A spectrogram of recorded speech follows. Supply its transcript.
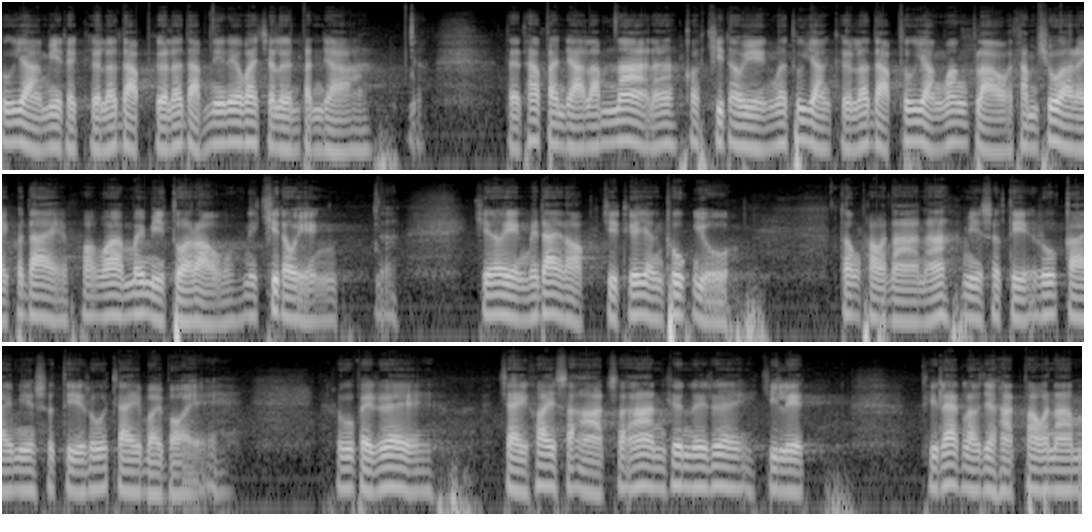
ทุกอย่างมีแต่เกิดแล้วดับ เกิดแล้วดับนี่เรียกว่าเจริญปัญญา แต่ถ้าปัญญาล้ำหน้านะก็คิดเอาเองว่าทุกอย่างเกิดแล้วดับทุกอย่างว่างเปล่าทำชั่วอะไรก็ได้ เพราะว่าไม่มีตัวเรานี่คิดเอาเองนะคิดเอาเองไม่ได้หรอกจิตก็ยังทุกข์อยู่ ต้องภาวนานะ มีสติรู้กาย มีสติรู้ใจบ่อยๆ รู้ไปเรื่อยใจค่อยสะอาดสะอ้านขึ้นเรื่อยๆ กิเลสทีแรกเราจะหัดภาวนาใ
